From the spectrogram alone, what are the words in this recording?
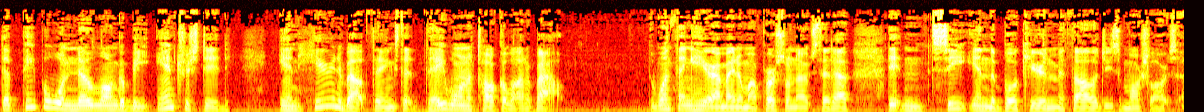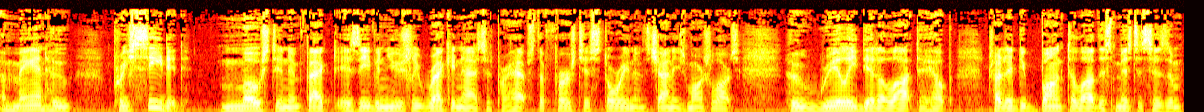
that people will no longer be interested in hearing about things that they want to talk a lot about. The one thing here I made on my personal notes that I didn't see in the book here in the mythologies of martial arts, a man who preceded most and in fact is even usually recognized as perhaps the first historian of the Chinese martial arts who really did a lot to help try to debunk a lot of this mysticism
